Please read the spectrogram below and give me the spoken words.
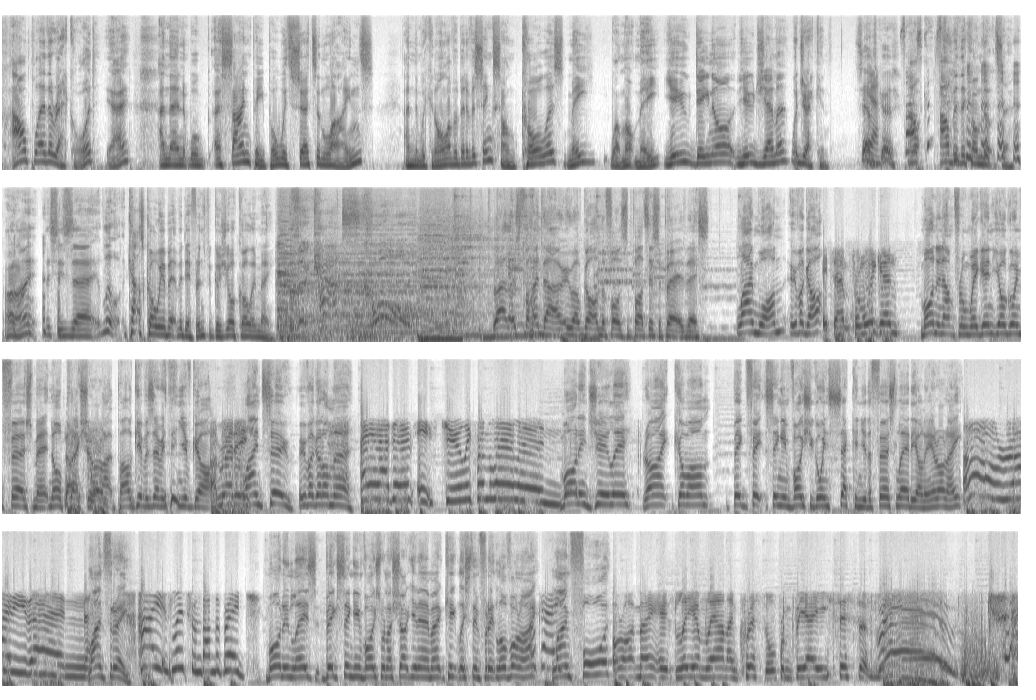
I'll play the record, yeah, and then we'll assign people with certain lines, and then we can all have a bit of a sing song. Callers, me, well, not me, you, Dino, you, Gemma. What do you reckon? Sounds Yeah. good. Sounds I'll, good. I'll be the conductor. all right. This is uh, little cats call we a bit of a difference because you're calling me. The Cat's Call. Right, let's find out who I've got on the phone to participate in this. Line one, who have I got? It's Ant from Wigan. Morning, I'm from Wigan. You're going first, mate. No pressure. one. All right, pal. Give us everything you've got. I'm ready. Line two, who have I got on there? Hey Adam, it's Julie from Leyland. Morning, Julie. Right, come on. Big fit singing voice. You're going second. You're the first lady on here, all right? Alrighty then. Line three. Hi, it's Liz from Bamber Bridge. Morning, Liz. Big singing voice when I shout your name out. Keep listening for it, love, all right? Okay. Line four. All right, mate. It's Liam, Leanne, and Crystal from BAE Systems.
